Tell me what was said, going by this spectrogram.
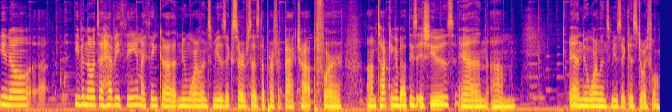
you know, uh, even though it's a heavy theme, I think uh, New Orleans music serves as the perfect backdrop for um, talking about these issues, and um, and New Orleans music is joyful.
